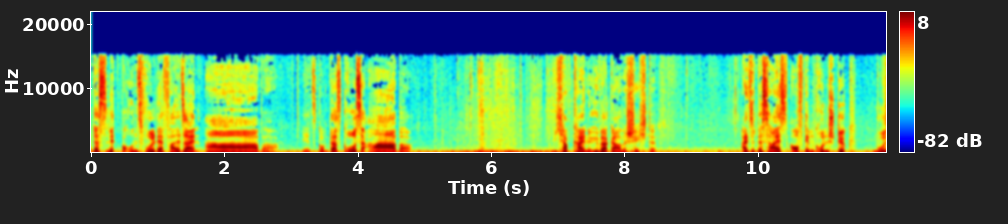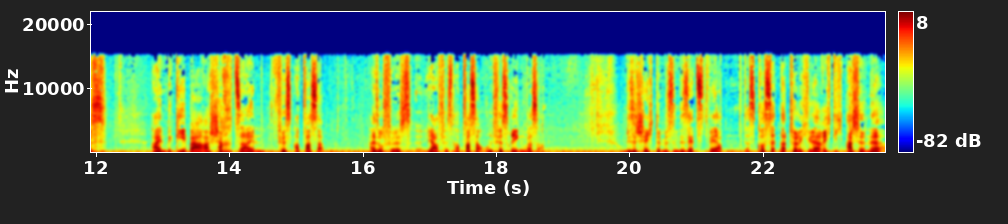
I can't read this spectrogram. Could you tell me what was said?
Das wird bei uns wohl der Fall sein. Aber, jetzt kommt das große Aber. Ich habe keine Übergabeschächte. Also das heißt, auf dem Grundstück muss ein begehbarer Schacht sein fürs Abwasser, also fürs, ja, fürs Abwasser und fürs Regenwasser. Und diese Schächte müssen gesetzt werden. Das kostet natürlich wieder richtig Asche, ne?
